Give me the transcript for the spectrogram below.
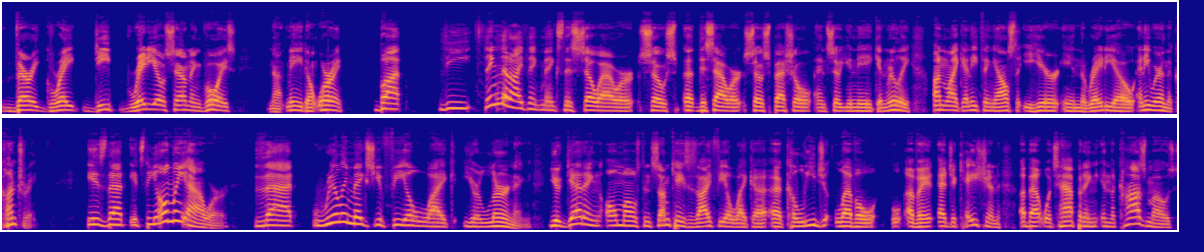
very great, deep radio sounding voice. Not me, don't worry. But the thing that I think makes this so hour so uh, this hour so special and so unique and really unlike anything else that you hear in the radio anywhere in the country is that it's the only hour that really makes you feel like you're learning. You're getting almost, in some cases, I feel like a, a collegiate level of education about what's happening in the cosmos,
